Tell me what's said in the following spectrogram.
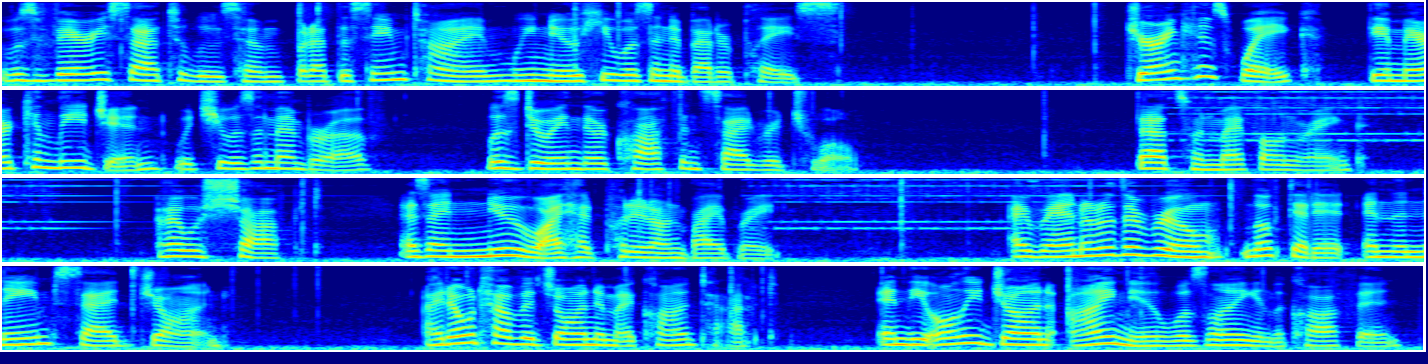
It was very sad to lose him, but at the same time, we knew he was in a better place. During his wake, the American Legion, which he was a member of, was doing their coffin side ritual. That's when my phone rang. I was shocked, as I knew I had put it on vibrate. I ran out of the room, looked at it, and the name said John. I don't have a John in my contact, and the only John I knew was lying in the coffin.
